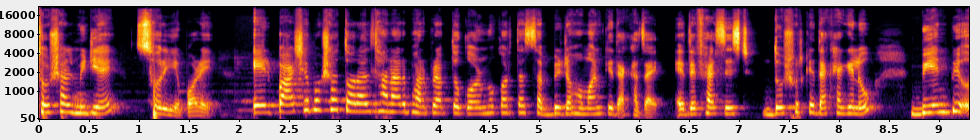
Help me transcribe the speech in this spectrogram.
সোশ্যাল মিডিয়ায় ছড়িয়ে পড়ে। এর পাশে বসা তরাল থানার ভারপ্রাপ্ত কর্মকর্তা সাব্বির রহমানকে দেখা যায়। এতে ফ্যাসিস্ট দোসরকে দেখা গেলেও বিএনপি ও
